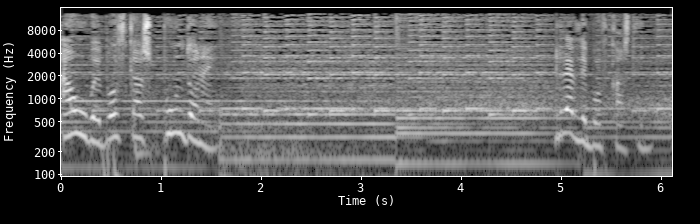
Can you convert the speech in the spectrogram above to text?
avpodcast.net Red de podcasting.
